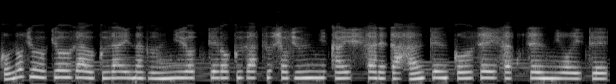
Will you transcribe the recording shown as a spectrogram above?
この状況がウクライナ軍によって6月初旬に開始された反転攻勢作戦において、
